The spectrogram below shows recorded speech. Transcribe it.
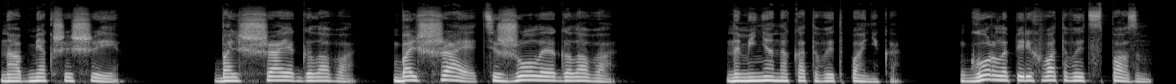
на обмякшей шее. Большая голова, большая, тяжелая голова. На меня накатывает паника. Горло перехватывает спазм.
